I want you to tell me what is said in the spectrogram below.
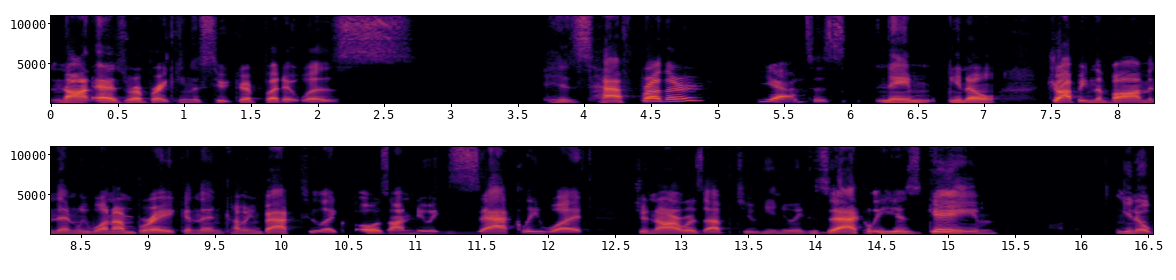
not Ezra breaking the suit grip, but it was his half brother. Yeah. What's his name? You know, dropping the bomb, and then we went on break, and then coming back to like Ozan knew exactly what Jennar was up to. He knew exactly his game. You know,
